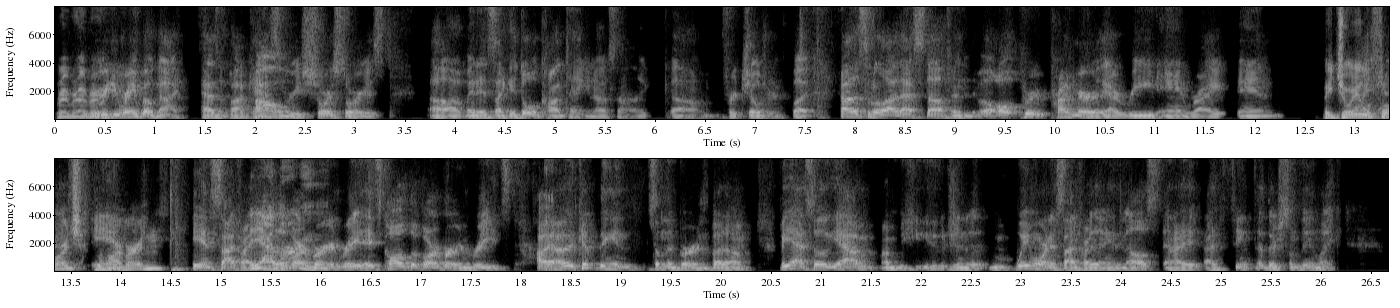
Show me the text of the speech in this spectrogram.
Red Rabbit. Reading Rainbow guy has a podcast. Oh. He reads short stories. Um, and it's like adult content, you know, it's not like um, for children. But I listen to a lot of that stuff, and all primarily I read and write and Wait, Geordi La Forge, LeVar Burton? and sci-fi. Yeah, LeVar Burton. Burton Read. It's called LeVar Burton Reads. I, I, kept thinking something Burton, but um, but yeah, so yeah, I'm I'm huge into way more into sci-fi than anything else. And I I think that there's something like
